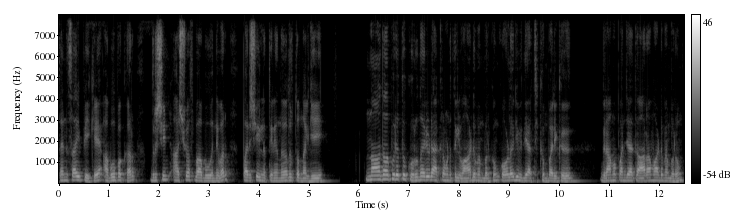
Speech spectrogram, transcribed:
sensei P K Aboobacker Drishin Ashwas Babu എന്നിവർ പരിശീലനത്തിന് നേതൃത്വം നൽകി. നാദാപുരത്ത് കുറുനരിയുടെ ആക്രമണത്തിൽ വാർഡ് മെമ്പർക്കും കോളേജ് വിദ്യാർത്ഥിക്കും പരിക്ക്. ഗ്രാമപഞ്ചായത്ത് ആറാം വാർഡ് മെമ്പറും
